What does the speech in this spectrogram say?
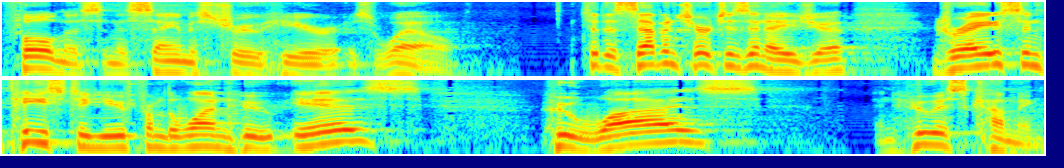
fullness, and the same is true here as well. To the seven churches in Asia, grace and peace to you from the one who is, who was, and who is coming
